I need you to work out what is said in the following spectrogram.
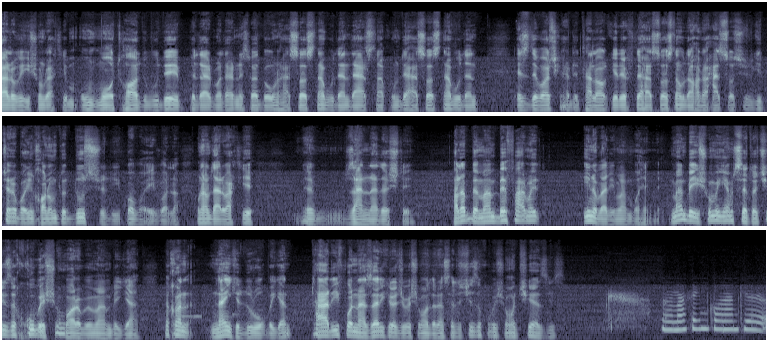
علاوه ایشون وقتی اون معتاد بوده پدر مادر نسبت به اون حساس نبودن درس نخونده حساس نبودن ازدواج کرده طلاق گرفته حساس نبودن. حالا حساس شد چرا با این خانم تو دوست شدی؟ بابا ای والا. اونم در وقتی زن نداشته. حالا به من بفرمایید اینو برای من مهمه. من به ایشون میگم سه تا چیز خوب شما رو به من بگن. می‌خوان نه اینکه دروغ بگن تعریف و نظری که راجع به شما دارن. سه تا چیز خوب شما چی عزیز؟ من فکر می‌کنم که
